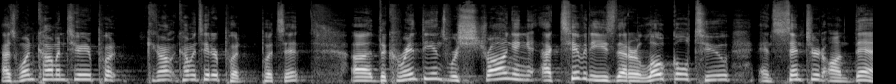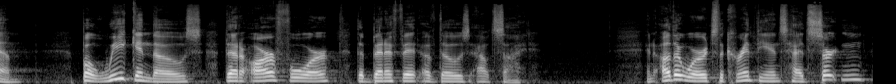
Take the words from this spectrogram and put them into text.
As one commentator put, commentator put, puts it, uh, the Corinthians were strong in activities that are local to and centered on them but weaken those that are for the benefit of those outside. In other words, the Corinthians had certain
